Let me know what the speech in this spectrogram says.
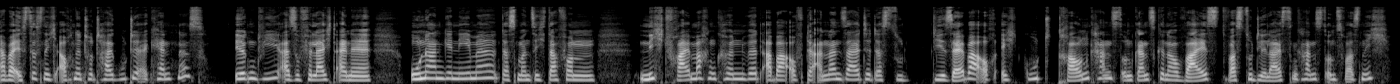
Aber ist das nicht auch eine total gute Erkenntnis? Irgendwie, also vielleicht eine unangenehme, dass man sich davon nicht freimachen können wird, aber auf der anderen Seite, dass du dir selber auch echt gut trauen kannst und ganz genau weißt, was du dir leisten kannst und was nicht.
